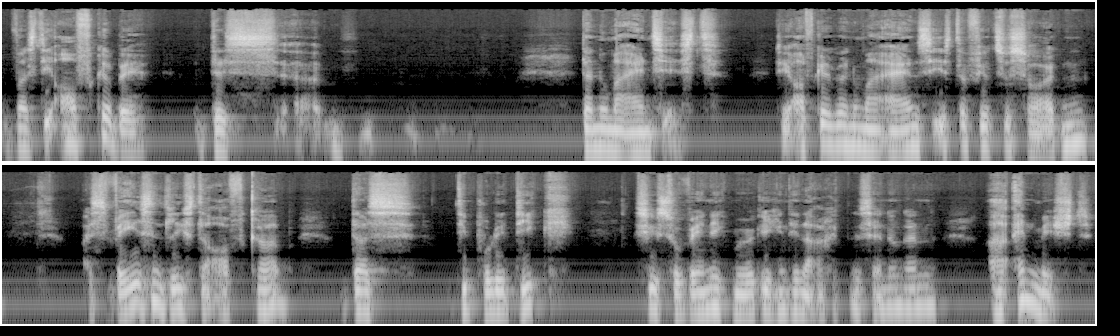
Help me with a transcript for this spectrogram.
was die Aufgabe des, äh, der Nummer eins ist. Die Aufgabe Nummer eins ist dafür zu sorgen, als wesentlichste Aufgabe, dass die Politik sich so wenig möglich in die Nachrichtensendungen äh, einmischt.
